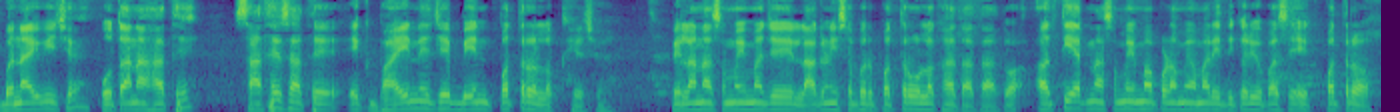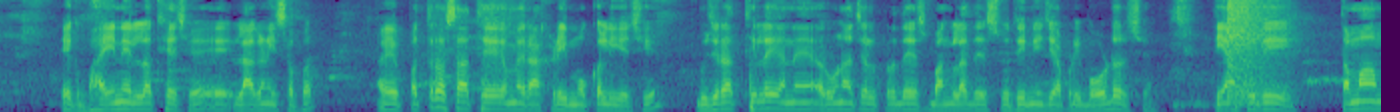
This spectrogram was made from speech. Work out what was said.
બનાવી છે પોતાના હાથે. સાથે સાથે એક ભાઈને જે બેન પત્ર લખે છે. પહેલાંના સમયમાં જે લાગણીસભર પત્રો લખાતા હતા, તો અત્યારના સમયમાં પણ અમે અમારી દીકરીઓ પાસે એક પત્ર, એક ભાઈને લખે છે, એ લાગણીસભર. એ પત્ર સાથે અમે રાખડી મોકલીએ છીએ. ગુજરાતથી લઈ અને અરુણાચલ પ્રદેશ, બાંગ્લાદેશ સુધીની જે આપણી બોર્ડર છે, ત્યાં સુધી તમામ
